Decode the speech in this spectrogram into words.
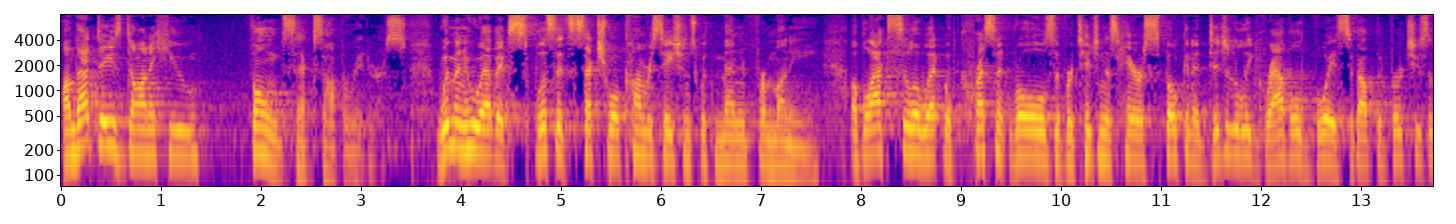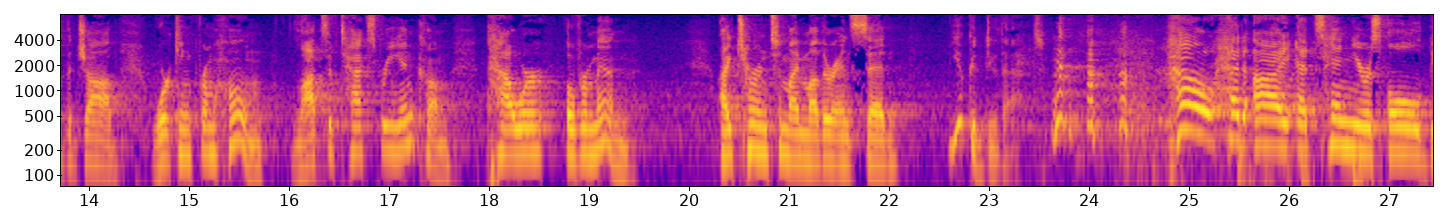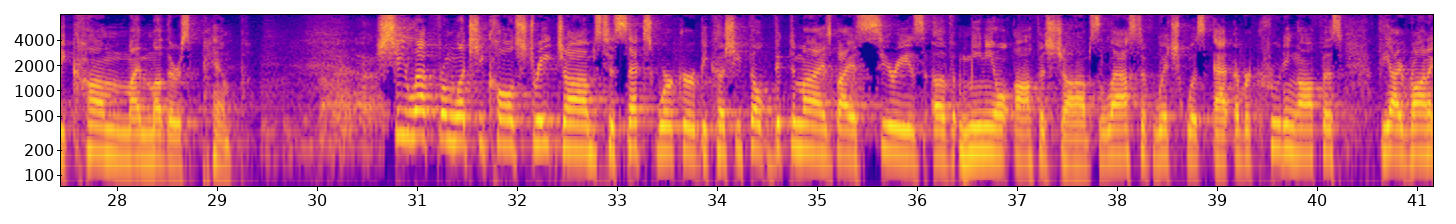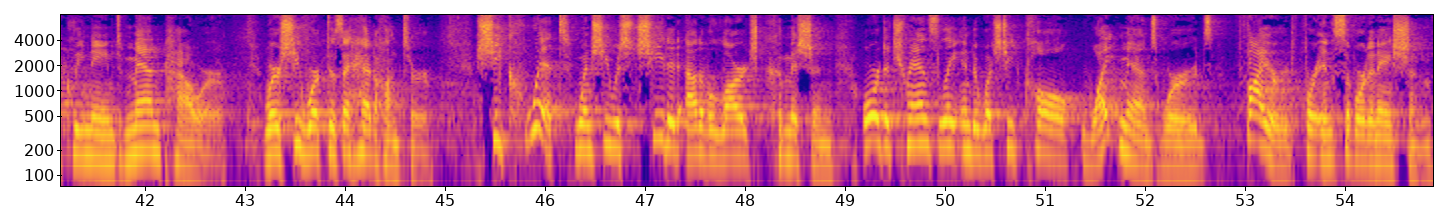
On that day's Donahue, phone sex operators, women who have explicit sexual conversations with men for money, a black silhouette with crescent rolls of vertiginous hair spoke in a digitally graveled voice about the virtues of the job, working from home, lots of tax free income, power over men. I turned to my mother and said, You could do that. How had I, at 10 years old, become my mother's pimp? She left from what she called straight jobs to sex worker because she felt victimized by a series of menial office jobs, the last of which was at a recruiting office, the ironically named Manpower, where she worked as a headhunter. She quit when she was cheated out of a large commission, or to translate into what she'd call white man's words, fired for insubordination.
